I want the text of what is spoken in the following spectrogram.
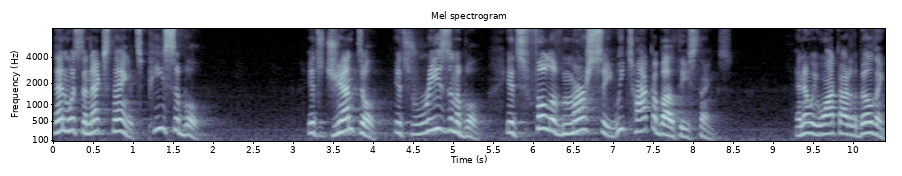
Then what's the next thing? It's peaceable, it's gentle, it's reasonable, it's full of mercy. We talk about these things. And then we walk out of the building.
